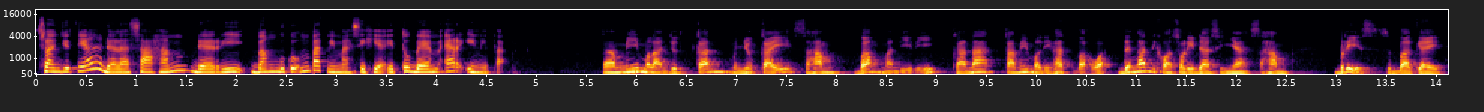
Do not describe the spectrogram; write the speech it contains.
Selanjutnya adalah saham dari Bank Buku 4 nih masih yaitu BMR ini Pak. Kami melanjutkan menyukai saham Bank Mandiri karena kami melihat bahwa dengan dikonsolidasinya saham BRIS sebagai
